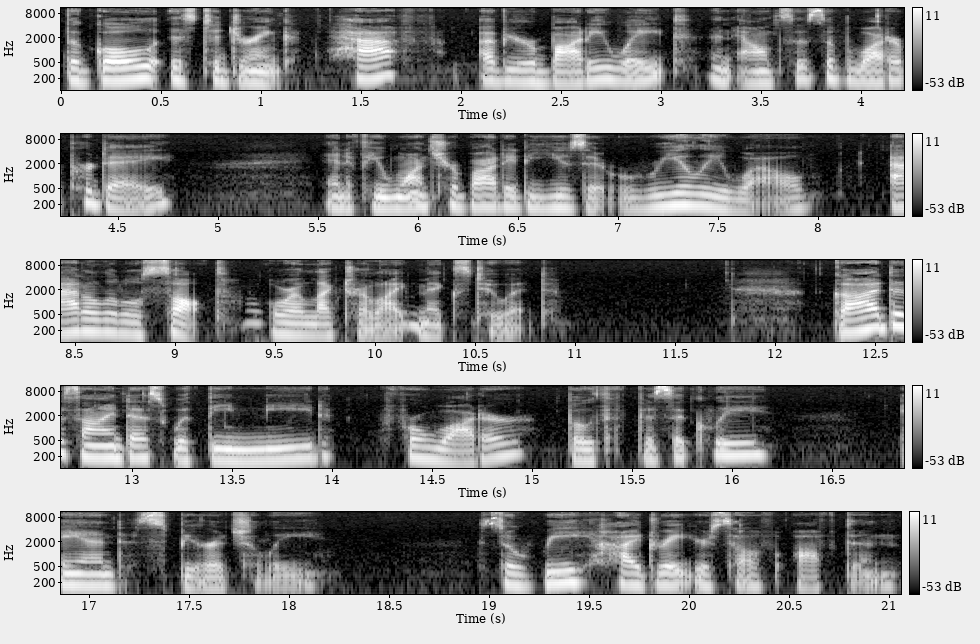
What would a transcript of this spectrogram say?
The goal is to drink half of your body weight in ounces of water per day. And if you want your body to use it really well, add a little salt or electrolyte mix to it. God designed us with the need for water, both physically and spiritually. So rehydrate yourself often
